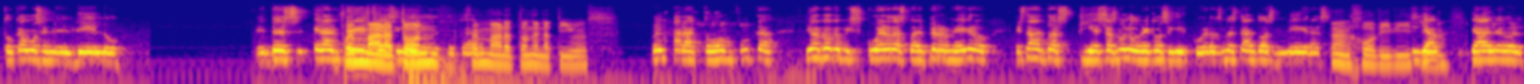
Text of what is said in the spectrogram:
tocamos en el Delo. Entonces eran Fue tres días maratón, tocar. fue maratón de nativos. Fue maratón, puta. Yo me acuerdo que mis cuerdas para el perro negro estaban todas tiesas, no logré conseguir cuerdas, no estaban todas negras. Tan Y ya, jodidísimas. ya luego,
